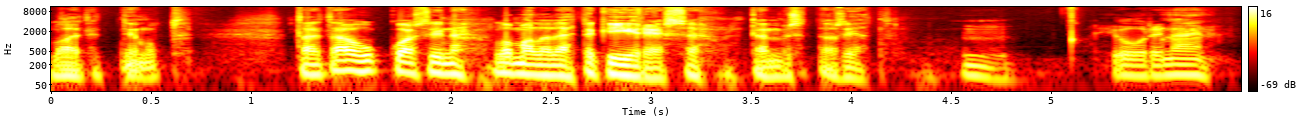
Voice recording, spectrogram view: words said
laitettiin, mutta taitaa hukkua siinä lomalle lähtö kiireessä tämmöiset asiat. Hmm. Juuri näin.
